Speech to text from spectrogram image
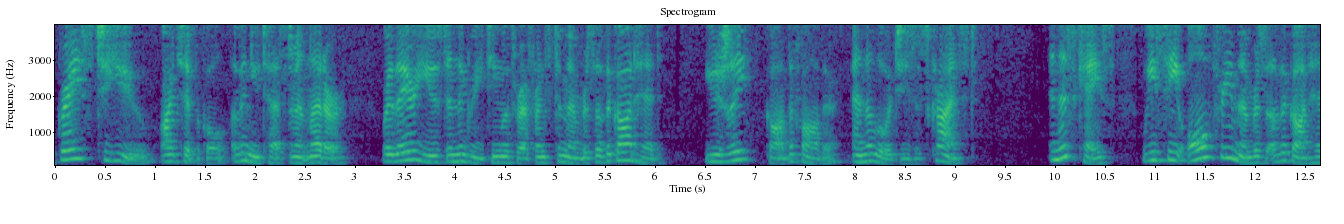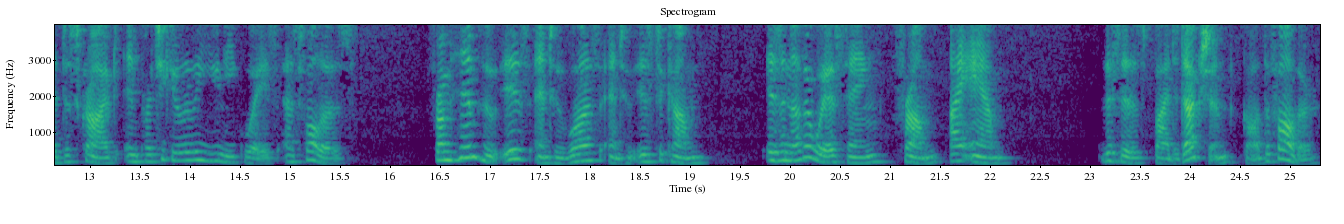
grace to you are typical of a New Testament letter, where they are used in the greeting with reference to members of the Godhead, usually God the Father and the Lord Jesus Christ. In this case, we see all three members of the Godhead described in particularly unique ways as follows from him who is and who was and who is to come, is another way of saying from I am. This is, by deduction, God the Father,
